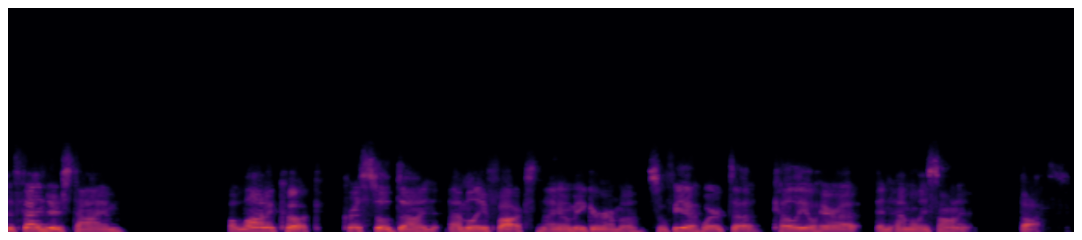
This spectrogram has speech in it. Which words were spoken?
defenders time. Alana Cook, Crystal Dunn, Emily Fox, Naomi Girma, Sofia Huerta, Kelly O'Hara, and Emily Sonnett. Thoughts?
